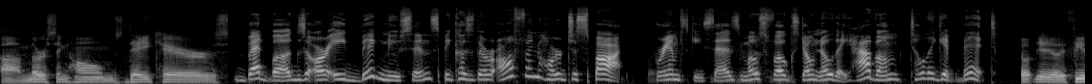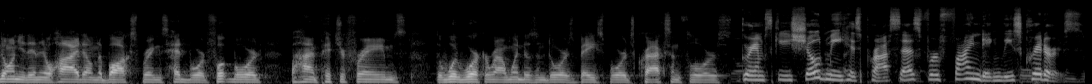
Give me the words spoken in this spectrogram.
um, nursing homes, daycares. Bed bugs are a big nuisance because they're often hard to spot. Gramsky says most folks don't know they have them till they get bit. they feed on you, then they'll hide on the box springs, headboard, footboard, behind picture frames, the woodwork around windows and doors, baseboards, cracks in floors. Gramsky showed me his process for finding these critters.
